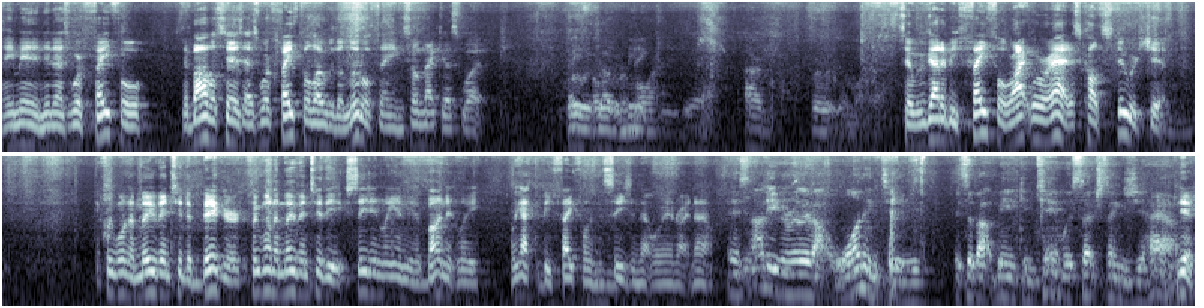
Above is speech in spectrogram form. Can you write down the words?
Amen. And then as we're faithful, the Bible says, as we're faithful over the little things, he'll make us what? Faithful over more. Yeah. Our more. So we've got to be faithful right where we're at. It's called stewardship. If we want to move into the bigger, if we want to move into the exceedingly and the abundantly, we have to be faithful in the season that we're in right now. And it's not even really about wanting to. It's about being content with such things as you have. Yes.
